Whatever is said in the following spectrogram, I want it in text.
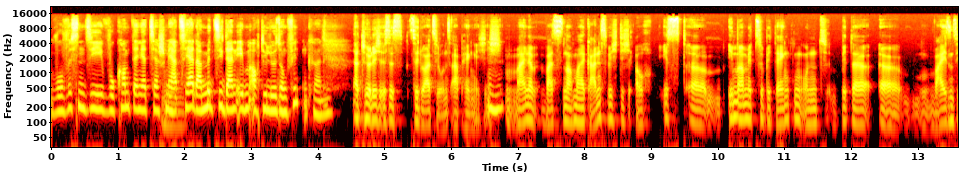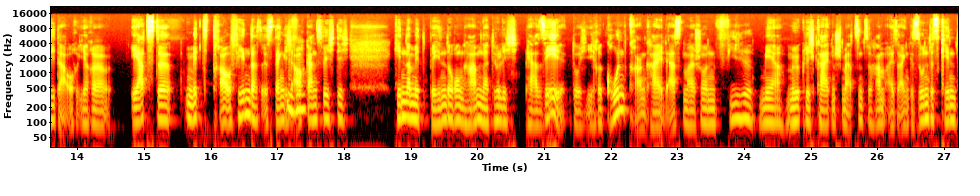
Wo wissen Sie, wo kommt denn jetzt der Schmerz mhm. her, damit Sie dann eben auch die Lösung finden können? Natürlich ist es situationsabhängig. Mhm. Ich meine, was nochmal ganz wichtig auch ist, äh, immer mit zu bedenken und bitte äh, weisen Sie da auch Ihre Ärzte mit drauf hin. Das ist, denke ich, mhm. auch ganz wichtig. Kinder mit Behinderung haben natürlich per se durch ihre Grundkrankheit erstmal schon viel mehr Möglichkeiten, Schmerzen zu haben als ein gesundes Kind,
